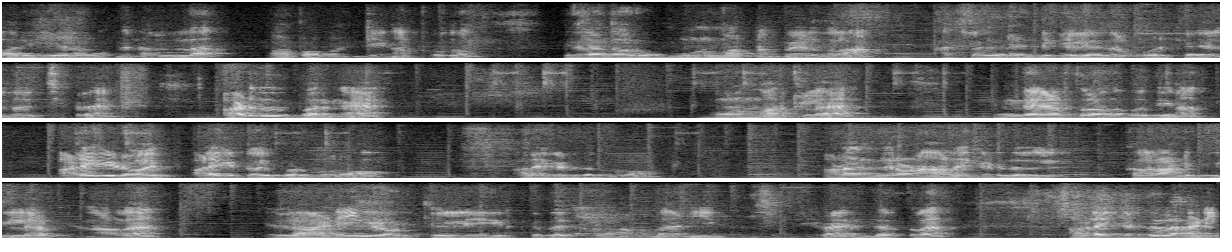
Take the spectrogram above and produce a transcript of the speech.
ஆறு இயலை வந்து நல்லா மனப்பாடம் பண்ணிட்டீங்கன்னா போதும். இதுல இருந்து ஒரு மூணு மார்க் நம்ம எழுதலாம். ஆக்சுவலாக ரெண்டு கேள்வி எழுதும் ஒரு கேள்வி எழுத வச்சுக்கிறேன். அடுத்தது பாருங்க மூணு மார்க்ல இந்த இடத்துல வந்து பார்த்தீங்கன்னா அழகீடு வாய்ப்பு அழகிட்டு வாய்ப்பாடு வரும். அழகிடுதல் வரும். ஆனால் இந்த தடவை நான் அழகிடுதல் காலாண்டுக்கு இல்லை அப்படின்னால இதில் அணிங்கிற ஒரு கேள்வி இருக்குது. அதனால் அந்த அணியை முடிச்சுக்கிறேன் இந்த இடத்துல அலைகிடுதல் அணி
